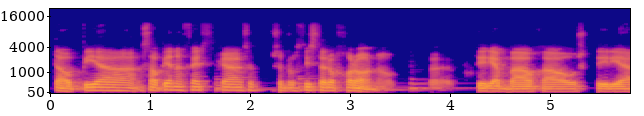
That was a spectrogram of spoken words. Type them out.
τα οποία, στα οποία αναφέρθηκα σε, σε προθύστερο χρόνο. Ε, κτίρια Bauhaus, κτίρια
